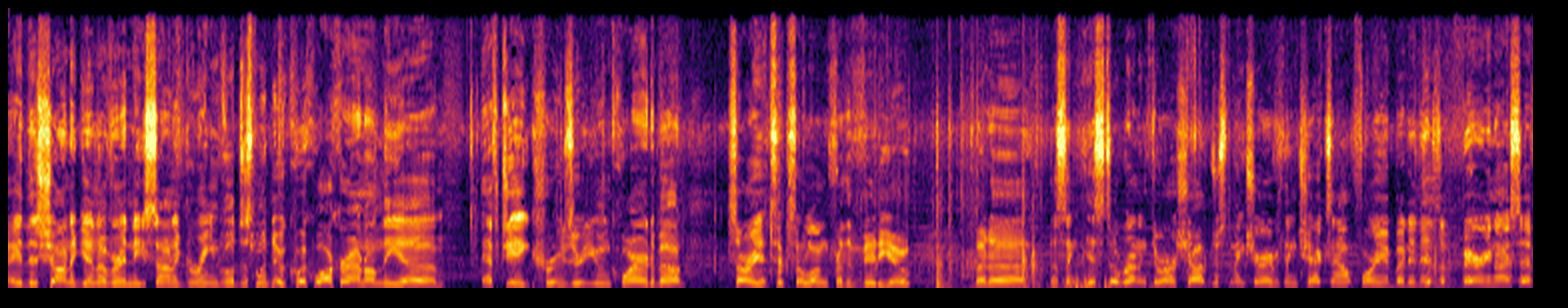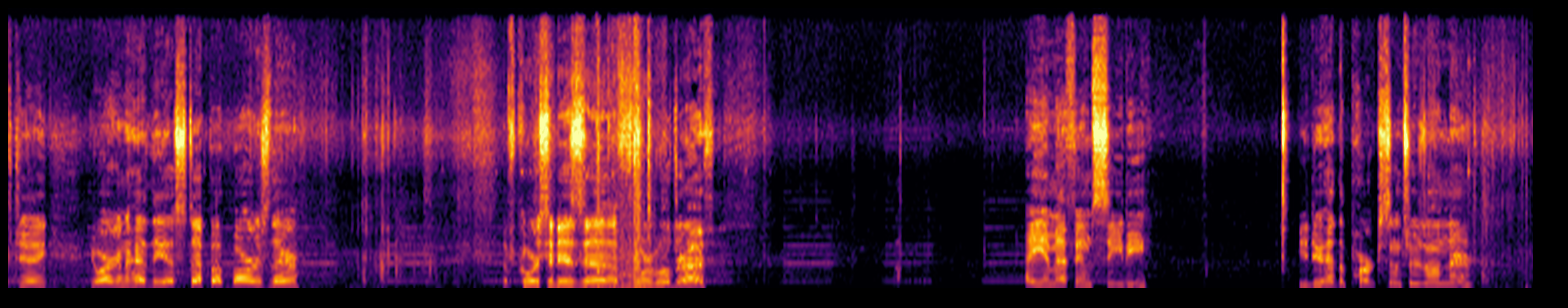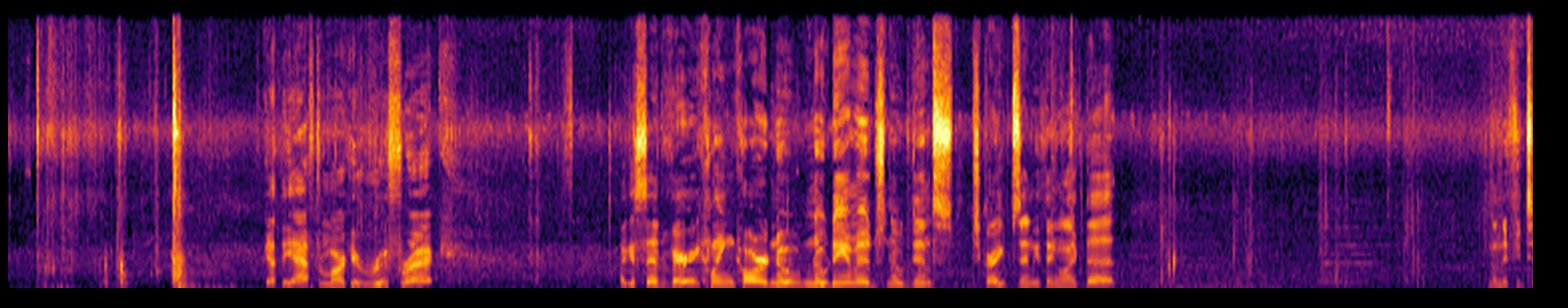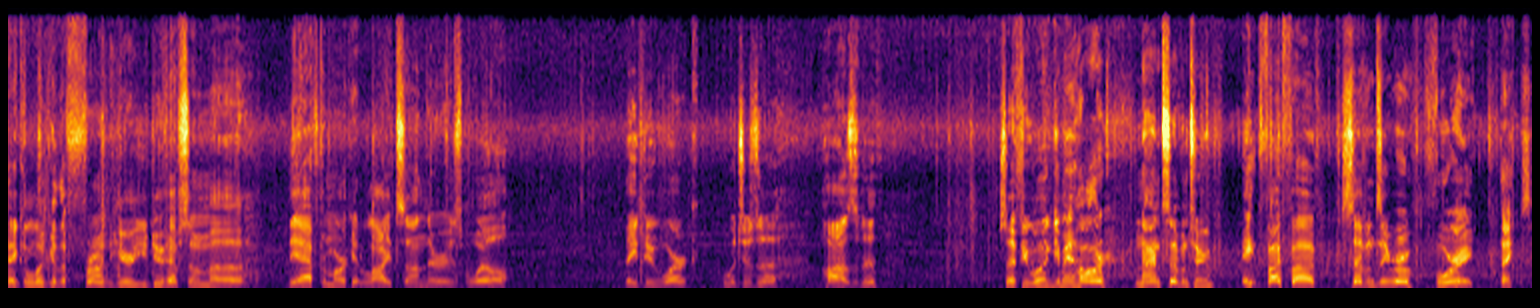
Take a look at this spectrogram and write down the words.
Hey, this is Sean again over at Nissan of Greenville. Just want to do a quick walk around on the uh, FJ Cruiser you inquired about. Sorry it took so long for the video, but uh, this thing is still running through our shop just to make sure everything checks out for you. But it is a very nice FJ. You are going to have the uh, step-up bars there. Of course, it is a uh, four-wheel drive. AM, FM, CD. You do have the park sensors on there. Got the aftermarket roof rack. Like I said, very clean car, no no damage, no dents, scrapes, anything like that. And then if you take a look at the front here, you do have some uh, the aftermarket lights on there as well. They do work, which is a positive. So if you would, give me a holler, 972 855 7048. Thanks.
